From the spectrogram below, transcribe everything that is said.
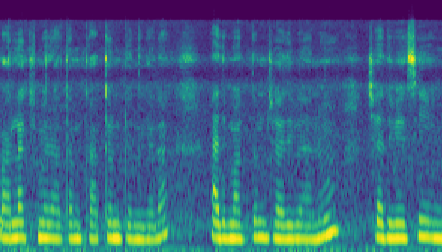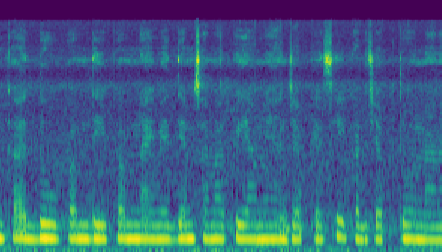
వరలక్ష్మి వ్రతం కథ ఉంటుంది కదా అది మొత్తం చదివాను. చదివేసి ఇంకా ధూపం దీపం నైవేద్యం సమర్పియామి అని చెప్పేసి ఇక్కడ చెప్తూ ఉన్నాను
